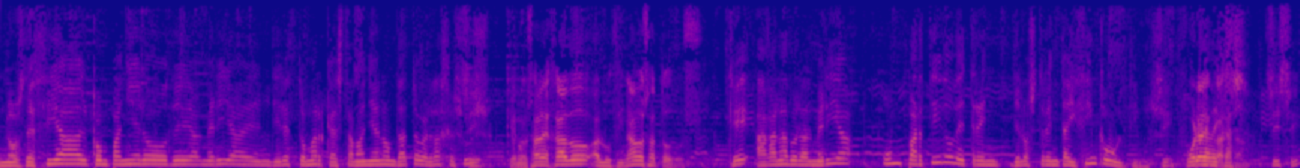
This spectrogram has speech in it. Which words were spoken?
Nos decía el compañero de Almería en directo marca esta mañana un dato, ¿verdad Jesús? Sí, que nos ha dejado alucinados a todos. Que ha ganado el Almería un partido de, de los 35 últimos. Sí, fuera, de, casa. Sí, sí.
